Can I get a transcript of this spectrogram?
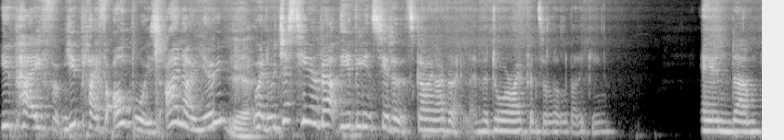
you pay for you play for old boys. I know you. Yeah. When we just hear about the event centre that's going over, and the door opens a little bit again." And um,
